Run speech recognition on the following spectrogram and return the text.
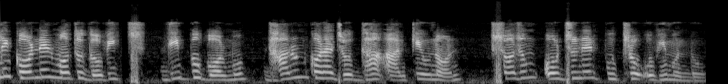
আসলে কর্ণের মতো দবিচ দিব্য বর্ম ধারণ করা যোদ্ধা আর কেউ নন স্বয়ং অর্জুনের পুত্র অভিমন্যু।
